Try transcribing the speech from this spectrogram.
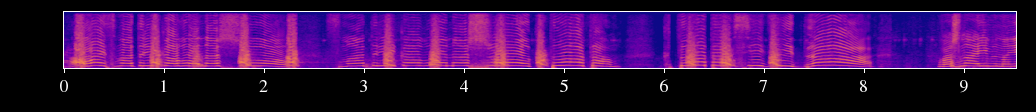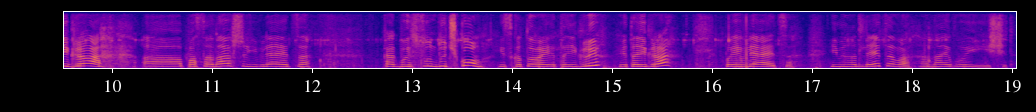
Ай, смотри, кого нашел! Смотри, кого нашел! Кто там? Кто там сидит? Да! Важна именно игра, а пострадавший является как бы сундучком, из которой эта игры, эта игра появляется. Именно для этого она его и ищет.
